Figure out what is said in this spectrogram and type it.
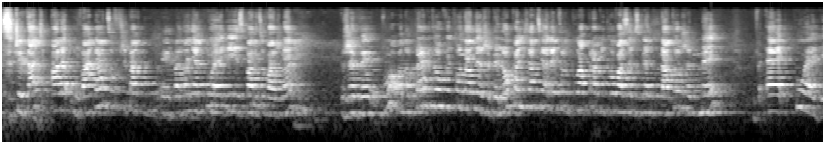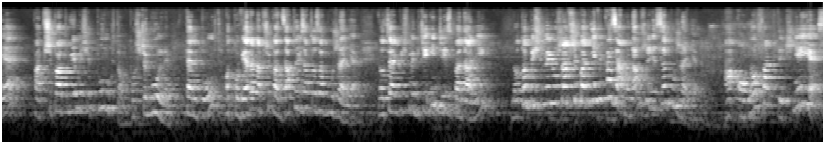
sczytać, ale uwaga, co w przypadku y, badania QEG jest bardzo ważne, żeby było ono prawidłowo wykonane, żeby lokalizacja elektrod była prawidłowa ze względu na to, że my w e QEG pa- przypatrujemy się punktom poszczególnym. Ten punkt odpowiada na przykład za to i za to zaburzenie. No to jakbyśmy gdzie indziej zbadali, no to byśmy już na przykład nie wykazamy nam, że jest zaburzenie, a ono faktycznie jest.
